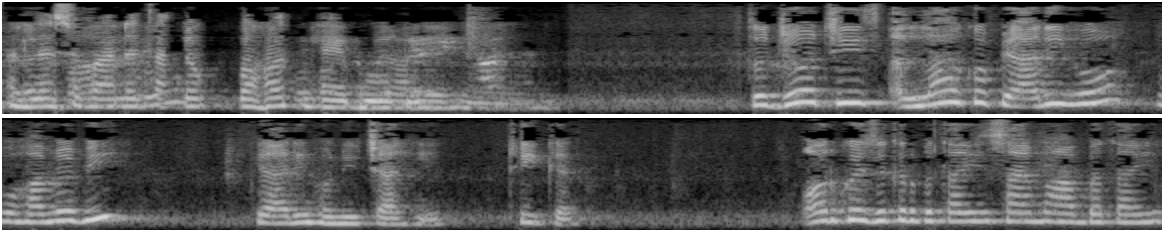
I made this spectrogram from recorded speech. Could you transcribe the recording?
اللہ سبحانہ تعالیٰ بہت محبوب ہے۔ تو جو چیز اللہ کو پیاری ہو وہ ہمیں بھی پیاری ہونی چاہیے۔ ٹھیک ہے۔ اور کوئی ذکر بتائیے؟ سائمہ آپ بتائیے۔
